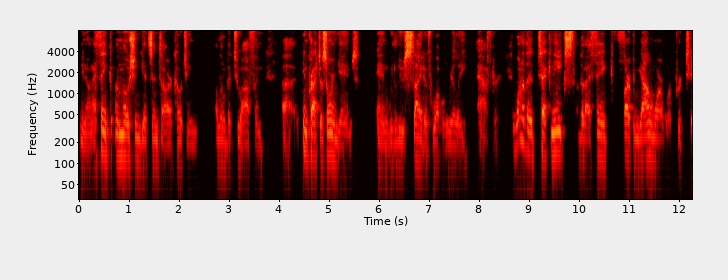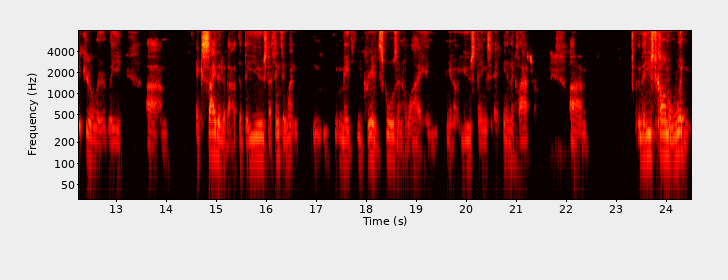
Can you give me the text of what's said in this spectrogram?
You know, and I think emotion gets into our coaching a little bit too often uh, in practice or in games, and we lose sight of what we're really after. One of the techniques that I think Tharp and Gallimore were particularly um, excited about that they used, I think they went made created schools in Hawaii and you know used things in the classroom. Um, they used to call them a wooden,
